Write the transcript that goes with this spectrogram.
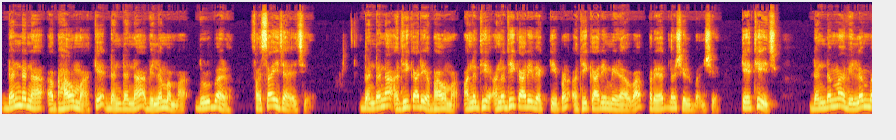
દંડના અભાવમાં કે દંડના વિલંબમાં દુર્બળ ફસાઈ જાય છે. દંડના અધિકારી અભાવમાં અનધિ, અનધિકારી વ્યક્તિ પણ અધિકારી મેળવવા પ્રયત્નશીલ બનશે. તેથી જ દંડમાં વિલંબ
